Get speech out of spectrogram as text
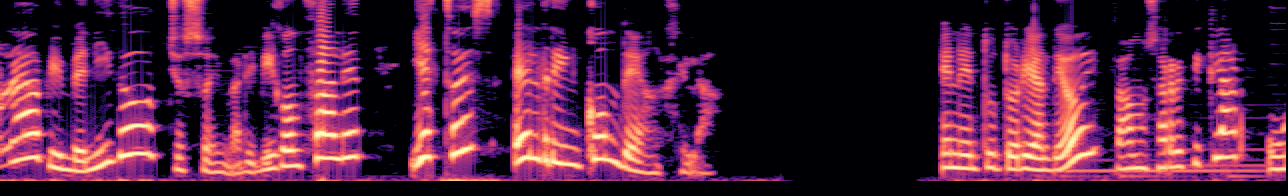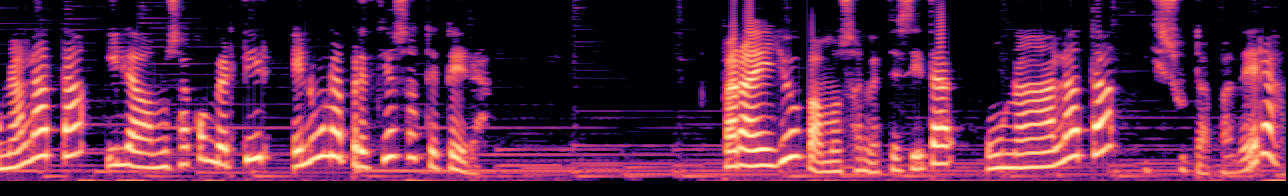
Hola, bienvenido, yo soy Mariby González y esto es El Rincón de Ángela. En el tutorial de hoy vamos a reciclar una lata y la vamos a convertir en una preciosa tetera. Para ello vamos a necesitar una lata y su tapadera.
